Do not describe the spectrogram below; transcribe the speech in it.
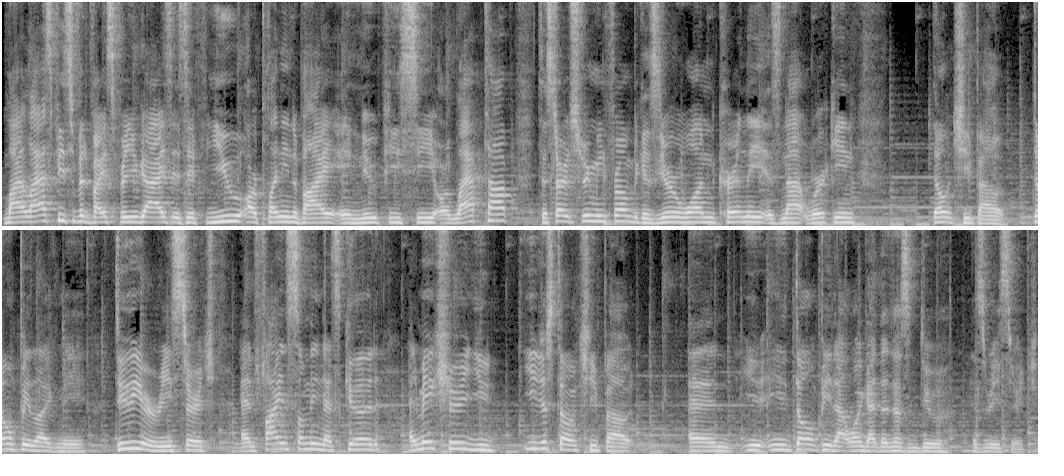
My last piece of advice for you guys is if you are planning to buy a new PC or laptop to start streaming from because your one currently is not working, don't cheap out. Don't be like me. Do your research and find something that's good and make sure you you just don't cheap out and you, you don't be that one guy that doesn't do his research.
